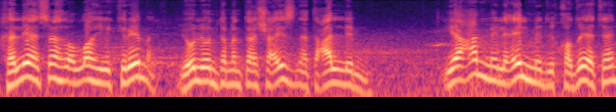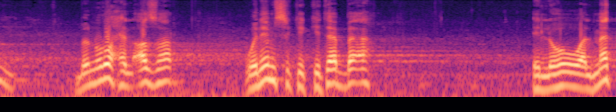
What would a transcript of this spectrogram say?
خليها سهلة الله يكرمك يقول له أنت ما أنتش عايزني أتعلم. يا عم العلم دي قضية تانية. بنروح الأزهر ونمسك الكتاب بقى. اللي هو المتن.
